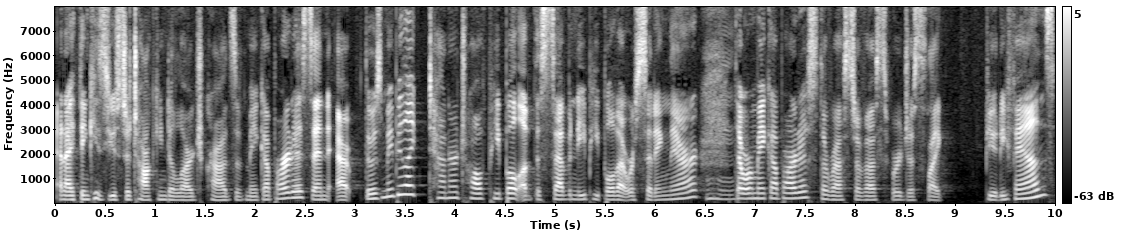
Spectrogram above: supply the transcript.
and I think he's used to talking to large crowds of makeup artists, and uh, there was maybe like ten or twelve people of the seventy people that were sitting there Mm-hmm. that were makeup artists. The rest of us were just like beauty fans,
